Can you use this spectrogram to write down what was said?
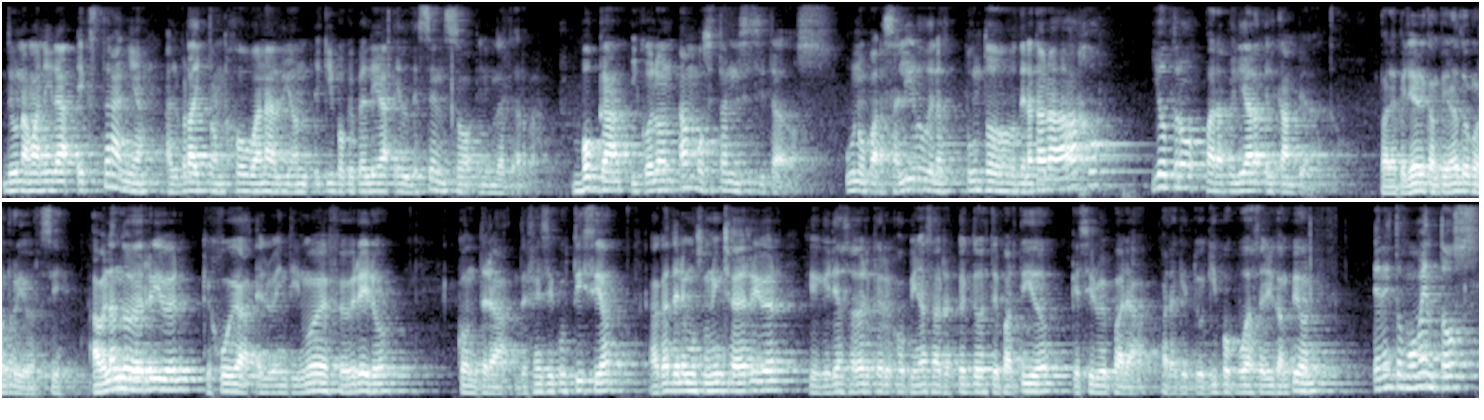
de una manera extraña al Brighton Hove Albion, equipo que pelea el descenso en Inglaterra. Boca y Colón ambos están necesitados, uno para salir de los puntos de la tabla de abajo y otro para pelear el campeonato. para pelear el campeonato con River, sí. Hablando de River, que juega el 29 de febrero contra Defensa y Justicia, acá tenemos un hincha de River que quería saber qué opinás al respecto de este partido que sirve para, para que tu equipo pueda salir campeón. En estos momentos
